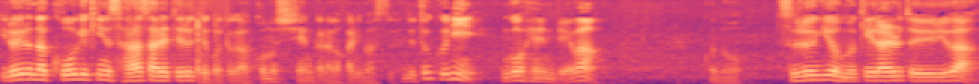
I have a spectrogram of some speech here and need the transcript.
いろいろな攻撃にさらされてるってことがこの詩篇から分かります。で特に5編ではこの剣を向けられるというよりは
